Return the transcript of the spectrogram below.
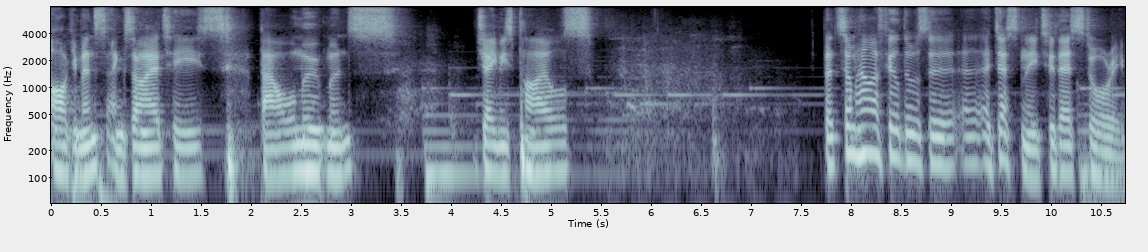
arguments, anxieties, bowel movements, Jamie's piles. But somehow I feel there was a, a destiny to their story.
